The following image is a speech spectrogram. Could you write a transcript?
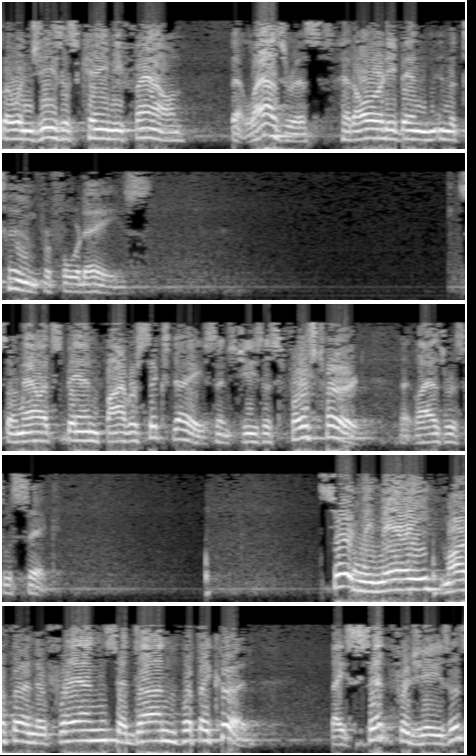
So when Jesus came, he found that Lazarus had already been in the tomb for four days. So now it's been five or six days since Jesus first heard that Lazarus was sick. Certainly Mary, Martha, and their friends had done what they could. They sent for Jesus.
